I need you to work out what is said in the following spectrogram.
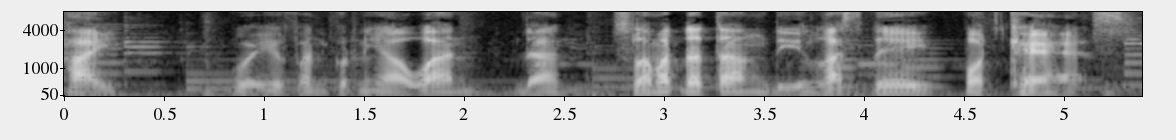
Hai, gue Irfan Kurniawan dan selamat datang di Last Day Podcast.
